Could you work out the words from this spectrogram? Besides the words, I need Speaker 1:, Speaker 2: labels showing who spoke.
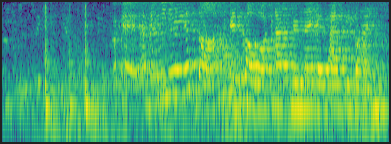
Speaker 1: Okay, I'm going to be doing a song. It's called Walking After Midnight by Patsy Cline.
